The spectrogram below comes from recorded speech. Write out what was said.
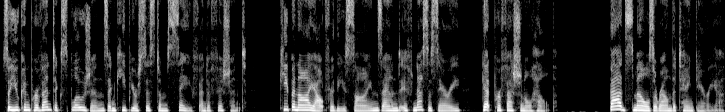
so you can prevent explosions and keep your system safe and efficient. Keep an eye out for these signs and, if necessary, get professional help. Bad smells around the tank area.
